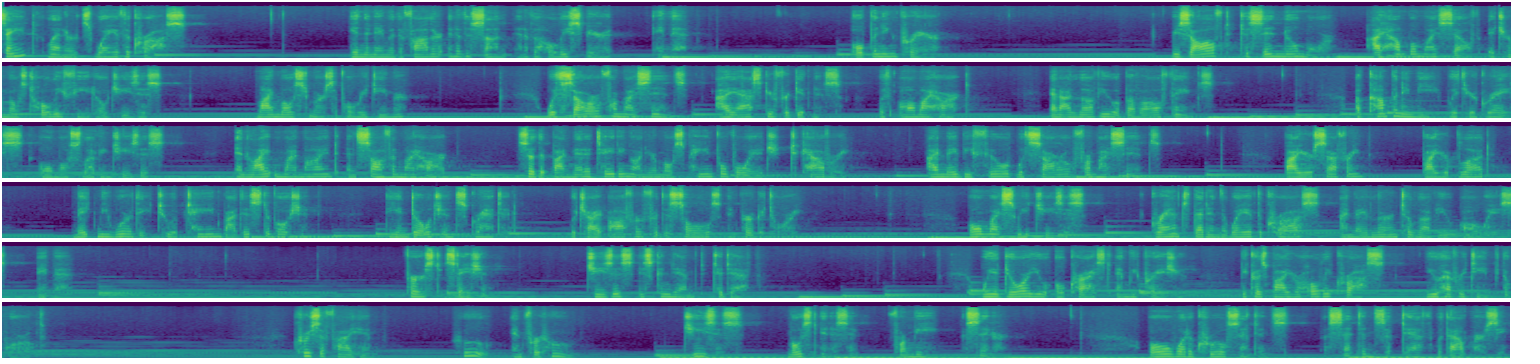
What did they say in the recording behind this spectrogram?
Saint Leonard's Way of the Cross. In the name of the Father, and of the Son, and of the Holy Spirit. Amen. Opening Prayer. Resolved to sin no more, I humble myself at your most holy feet, O Jesus, my most merciful Redeemer. With sorrow for my sins, I ask your forgiveness with all my heart, and I love you above all things. Accompany me with your grace, O most loving Jesus enlighten my mind, and soften my heart, so that by meditating on your most painful voyage to Calvary, I may be filled with sorrow for my sins. By your suffering, by your blood, make me worthy to obtain by this devotion the indulgence granted, which I offer for the souls in purgatory. O my sweet Jesus, grant that in the way of the cross I may learn to love you always. Amen. First station Jesus is condemned to death. We adore you, O Christ, and we praise you, because by your holy cross you have redeemed the world. Crucify him. Who and for whom? Jesus, most innocent, for me, a sinner. Oh, what a cruel sentence, a sentence of death without mercy.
